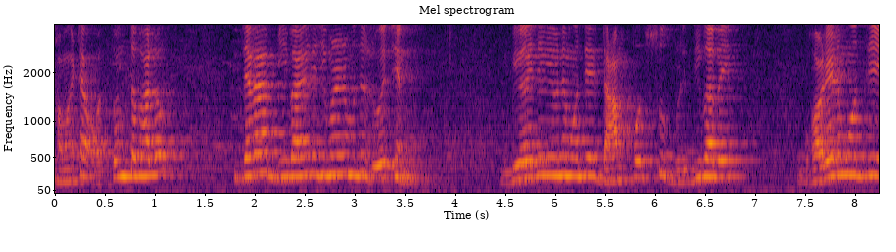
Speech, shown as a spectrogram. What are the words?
সময়টা অত্যন্ত ভালো। যারা বিবাহিত জীবনের মধ্যে রয়েছেন, বিবাহিত জীবনের মধ্যে দাম্পত্য সুখ বৃদ্ধি পাবে। ঘরের মধ্যে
